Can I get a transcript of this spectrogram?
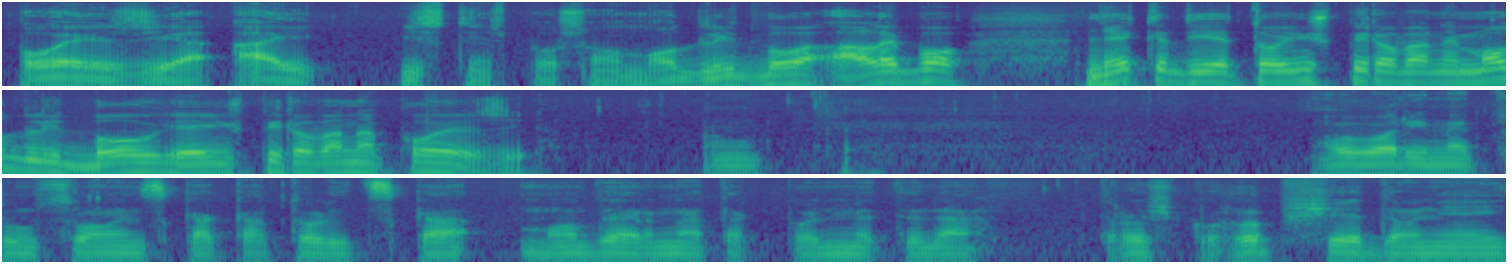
poézia aj istým spôsobom modlitbou, alebo niekedy je to inšpirované modlitbou, je inšpirovaná poézia. Mm. Hovoríme tu slovenská katolická moderna, tak poďme teda trošku hlbšie do nej.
